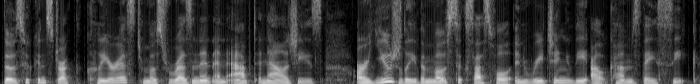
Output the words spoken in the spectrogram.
Those who construct the clearest, most resonant, and apt analogies are usually the most successful in reaching the outcomes they seek.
